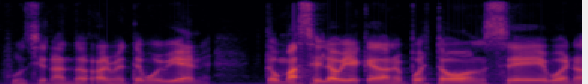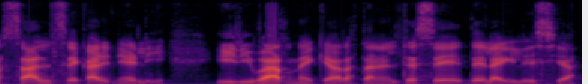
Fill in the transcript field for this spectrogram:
funcionando realmente muy bien. Tomaselo había quedado en el puesto 11, bueno, Salce, Carinelli y Ribarne, que ahora está en el TC de la Iglesia,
